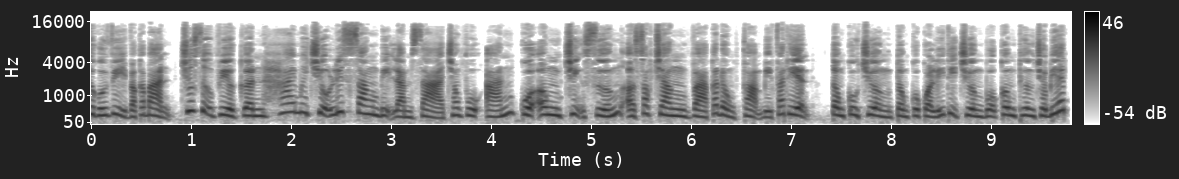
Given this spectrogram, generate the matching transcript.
Thưa quý vị và các bạn, trước sự việc gần 20 triệu lít xăng bị làm giả trong vụ án của ông Trịnh Sướng ở Sóc Trăng và các đồng phạm bị phát hiện, Tổng cục trưởng Tổng cục Quản lý thị trường Bộ Công Thương cho biết,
